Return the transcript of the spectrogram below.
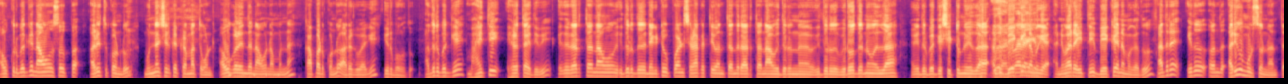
ಅವಕ್ರ ಬಗ್ಗೆ ನಾವು ಸ್ವಲ್ಪ ಅರಿತುಕೊಂಡು ಮುನ್ನೆಚ್ಚರಿಕೆ ಕ್ರಮ ತಗೊಂಡು ಅವುಗಳಿಂದ ನಾವು ನಮ್ಮನ್ನ ಕಾಪಾಡಿಕೊಂಡು ಆರೋಗ್ಯವಾಗಿ ಇರಬಹುದು. ಅದ್ರ ಬಗ್ಗೆ ಮಾಹಿತಿ ಹೇಳ್ತಾ ಇದೀವಿ ಇದರ ಅರ್ಥ ನಾವು ಇದ್ರದ್ದು ನೆಗೆಟಿವ್ ಪಾಯಿಂಟ್ಸ್ ಹೇಳಕತ್ತೀವಿ ಅಂತಂದ್ರೆ ಅರ್ಥ ನಾವು ಇದ್ರನ್ನ ಇದ್ರ ವಿರೋಧನೂ ಇಲ್ಲ ಇದ್ರ ಬಗ್ಗೆ ಸಿಟ್ಟುನು ಇಲ್ಲ ಅದು ಬೇಕೇ ನಮಗೆ. ಅನಿವಾರ್ಯ ಐತಿ ಬೇಕೇ ನಮಗದು. ಆದ್ರೆ ಇದು ಒಂದು ಅರಿವು ಮೂಡಿಸೋಣ ಅಂತ.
